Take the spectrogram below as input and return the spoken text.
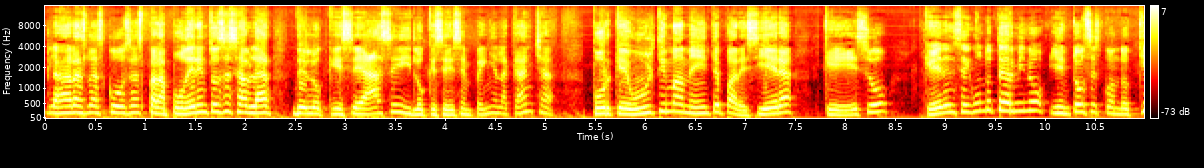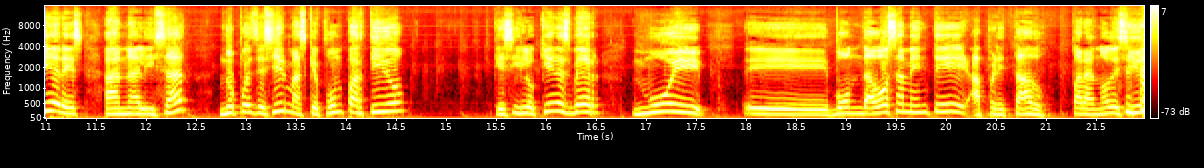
claras las cosas para poder entonces hablar de lo que se hace y lo que se desempeña en la cancha. Porque últimamente pareciera que eso queda en segundo término y entonces cuando quieres analizar, no puedes decir más que fue un partido que si lo quieres ver muy eh, bondadosamente apretado para no decir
